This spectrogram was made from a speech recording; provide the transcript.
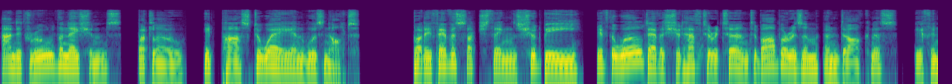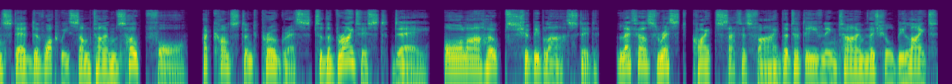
and it ruled the nations, but lo, it passed away and was not. But if ever such things should be, if the world ever should have to return to barbarism and darkness, if instead of what we sometimes hope for, a constant progress to the brightest day, all our hopes should be blasted, let us rest quite satisfied that at evening time there shall be light,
